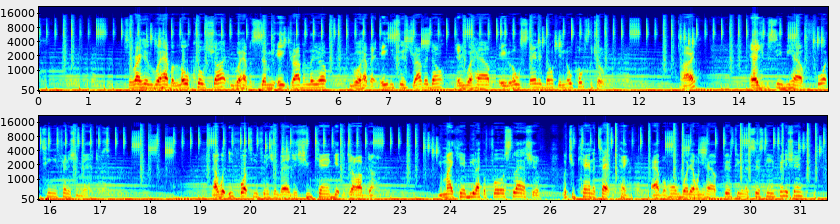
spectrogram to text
So right here, we're gonna have a low close shot. We're gonna have a 78 driving layup. We're gonna have an 86 driving dunk, and we're gonna have a low standing dunk and no post control. All right. As you can see, we have 14 finishing badges. Now with these 14 finishing badges, you can get the job done. You might can't be like a full slasher, but you can attack the paint. I have a homeboy that only have 15 or 16 finishing,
